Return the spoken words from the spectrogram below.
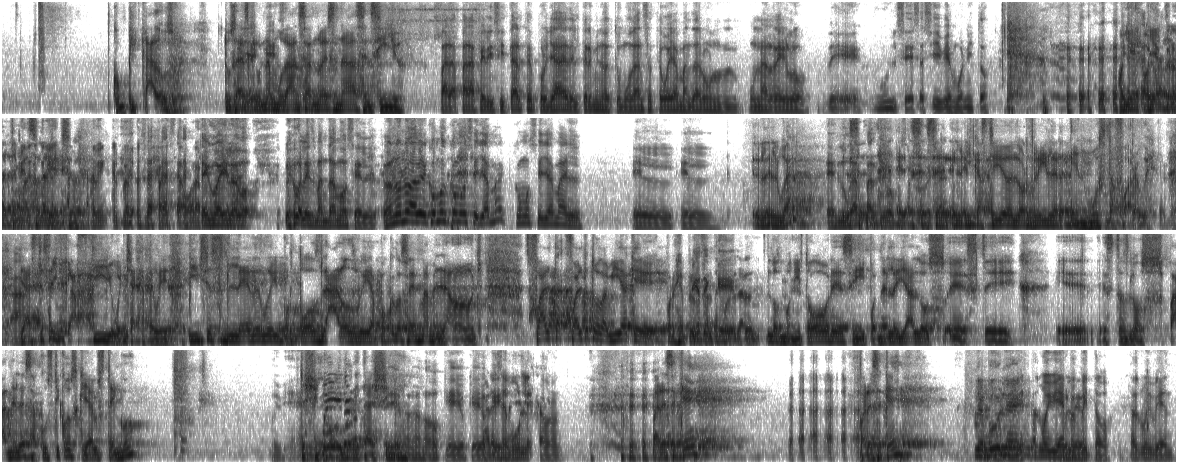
complicados. güey. Tú sabes Oye, que una es- mudanza no es nada sencillo. Para, para felicitarte por ya del término de tu mudanza, te voy a mandar un, un arreglo de dulces así bien bonito. Oye, oye, pero te también está la bien, dirección. está bien que el Pepe se pare a esta hora. Tengo ahí luego, luego les mandamos el. No, no, no, a ver, ¿cómo, cómo se llama? ¿Cómo se llama el, el, el, ¿El, lugar? el lugar Es para es- el, el castillo de Lord Griller en Mustafar, güey. Ah. Ya este es el castillo, güey. Chácate, güey. Pinches LED, güey, por todos lados, güey. ¿A poco no se ve mamelón? Falta, falta todavía que, por ejemplo, falta que- los monitores y ponerle ya los, este, eh, estos, los paneles acústicos que ya los tengo. Muy bien. Güey, Sí, ok, ok. Parece bule, cabrón. ¿Parece qué? ¿Parece qué? De bule. Estás muy bien, Bule. Pepito. Estás muy bien.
